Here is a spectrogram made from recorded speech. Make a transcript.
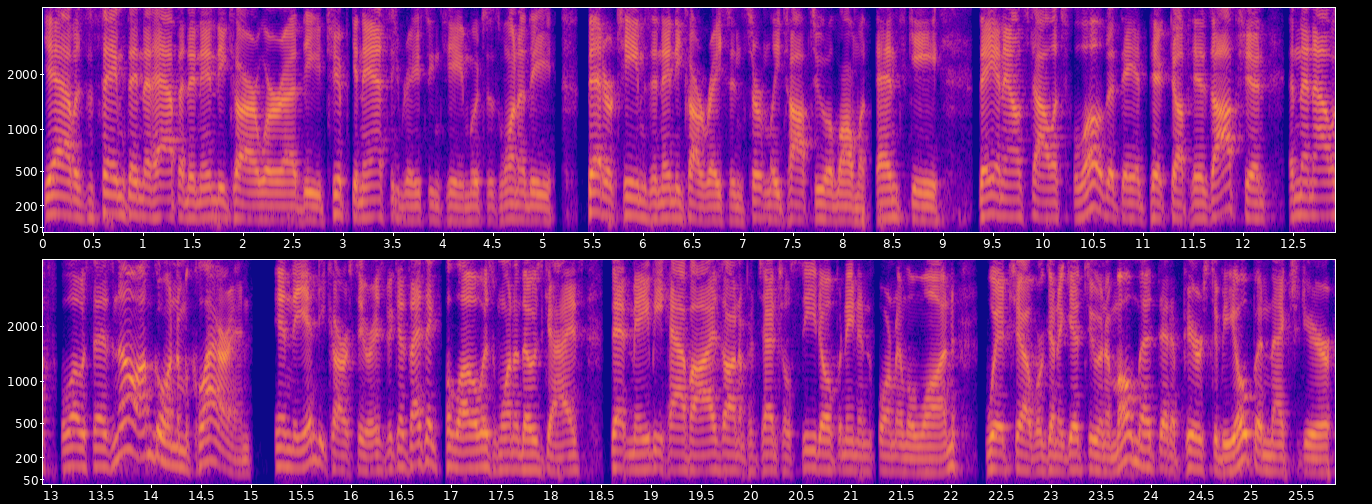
Yeah, it was the same thing that happened in IndyCar, where uh, the Chip Ganassi racing team, which is one of the better teams in IndyCar racing, certainly top two along with Penske, they announced Alex Palou that they had picked up his option. And then Alex Palou says, No, I'm going to McLaren in the IndyCar series because I think Palou is one of those guys that maybe have eyes on a potential seat opening in Formula One, which uh, we're going to get to in a moment, that appears to be open next year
